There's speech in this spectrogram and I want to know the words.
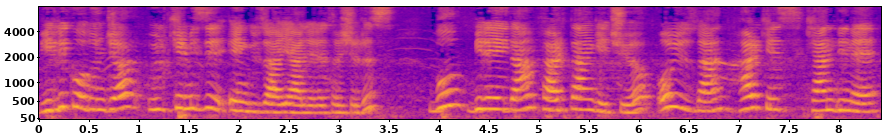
birlik olunca ülkemizi en güzel yerlere taşırız. Bu bireyden, fertten geçiyor. O yüzden herkes kendine,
